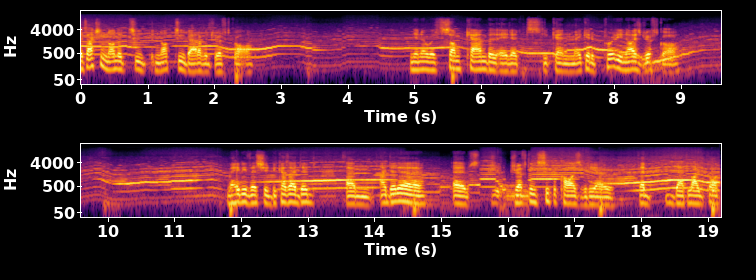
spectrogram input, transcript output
It's actually not a too not too bad of a drift car. You know, with some camber edits, you can make it a pretty nice drift car. Maybe this should because I did um I did a, a drifting supercars video that that like got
